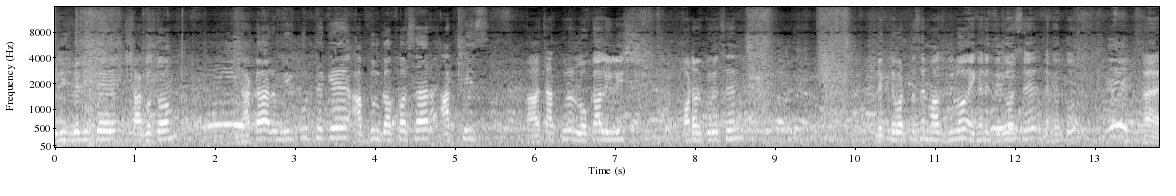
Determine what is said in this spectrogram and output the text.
ইলিশ বেলিতে স্বাগতম। ঢাকার মিরপুর থেকে আব্দুল গাফফার স্যার আট পিস চাঁদপুরের লোকাল ইলিশ অর্ডার করেছেন। দেখতে পারতেছেন মাছগুলো এখানে জিরো আছে দেখো তো। হ্যাঁ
